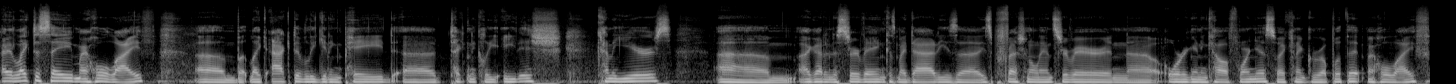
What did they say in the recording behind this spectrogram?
I like to say my whole life, um, but like actively getting paid, uh, technically eight ish kind of years. Um, I got into surveying because my dad he's a he's a professional land surveyor in uh, Oregon and California, so I kind of grew up with it my whole life.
